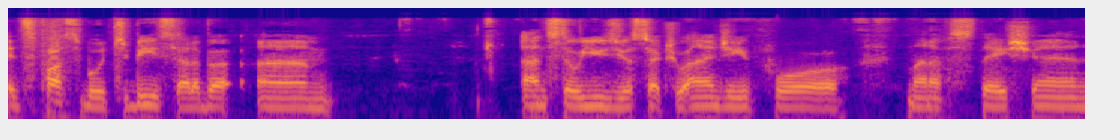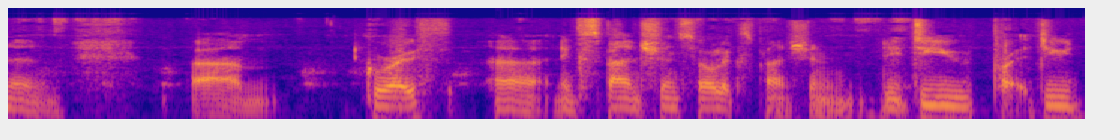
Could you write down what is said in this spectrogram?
it's possible to be celibate um, and still use your sexual energy for manifestation and um, growth uh, and expansion, soul expansion. Do, do you do you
